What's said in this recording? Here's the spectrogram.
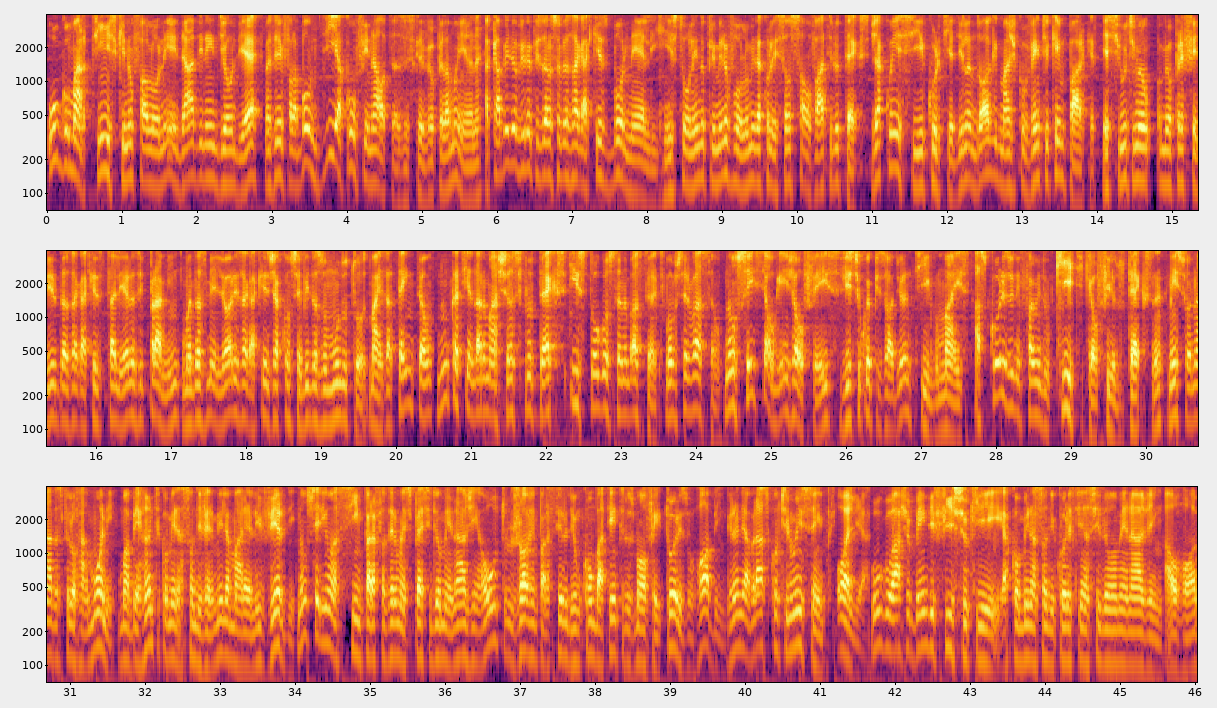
Hugo Martins, que não falou nem a idade nem de onde é, mas ele fala: Bom dia, confinaltas. Escreveu pela manhã, né? Acabei de ouvir o episódio sobre as HQs Bonelli e estou lendo o primeiro volume da coleção Salvati do Tex. Já conheci e curtia Dylan Dog, Mágico Vento e Ken Parker. Esse último é o meu preferido das HQs italianas e, para mim, uma das melhores HQs já concebidas no mundo todo. Mas até então, nunca tinha dado uma chance pro Tex e estou gostando bastante. Uma observação: não sei se alguém já o fez, visto que o episódio é antigo, mas as cores do uniforme do Kit, que é o filho do Tex, né, mencionadas pelo Ramone, uma aberrante combinação de vermelho, amarelo e verde, não seriam assim para fazer uma espécie de homenagem a outro jovem parceiro de um combatente dos malfeitores, o Robin? Grande abraço, continuem sempre. Olha, Hugo, acho bem difícil que a combinação de cores tenha sido uma homenagem ao Robin.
